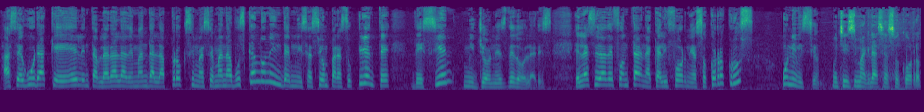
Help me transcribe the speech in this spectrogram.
Asegura que él entablará la demanda la próxima semana buscando una indemnización para su cliente de 100 millones de dólares. En la ciudad de Fontana, California, Socorro Cruz, Univisión. Muchísimas gracias, Socorro.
